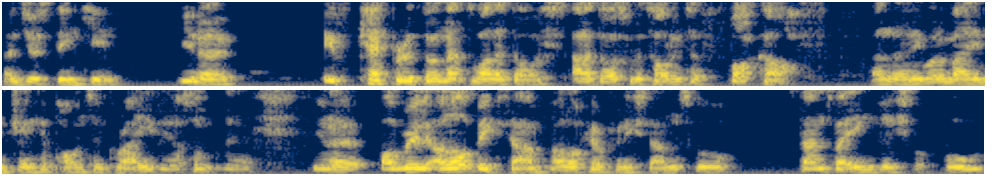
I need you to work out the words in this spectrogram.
and just thinking, you know, if Kepa had done that to Allardyce, Allardyce would have told him to fuck off, and then he would have made him drink a pint of gravy or something. You know, I really I like Big Sam. I like everything he stands for. Stands for English football.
